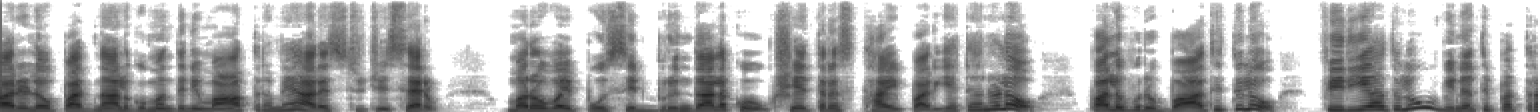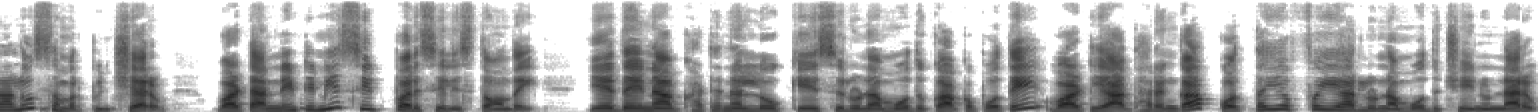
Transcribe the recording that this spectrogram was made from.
వారిలో పద్నాలుగు మందిని మాత్రమే అరెస్టు చేశారు. మరోవైపు సిట్ బృందాలకు క్షేత్రస్థాయి పర్యటనలో పలువురు బాధితులు ఫిర్యాదులు వినతిపత్రాలు సమర్పించారు. వాటన్నింటినీ సిట్ పరిశీలిస్తోంది. ఏదైనా ఘటనల్లో కేసులు నమోదు కాకపోతే వాటి ఆధారంగా కొత్త ఎఫ్ఐఆర్లు నమోదు చేయనున్నారు.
